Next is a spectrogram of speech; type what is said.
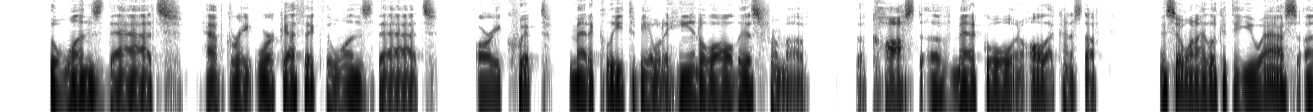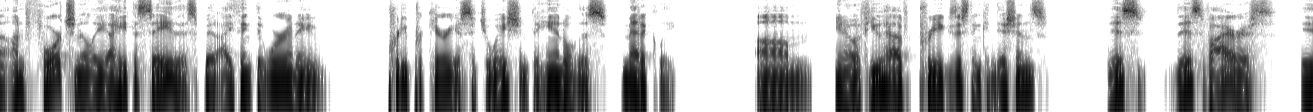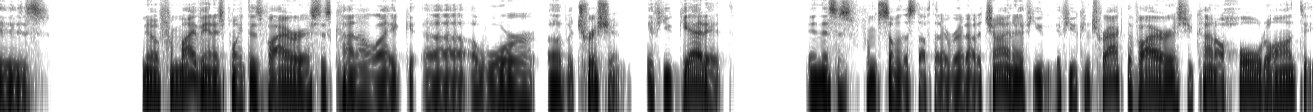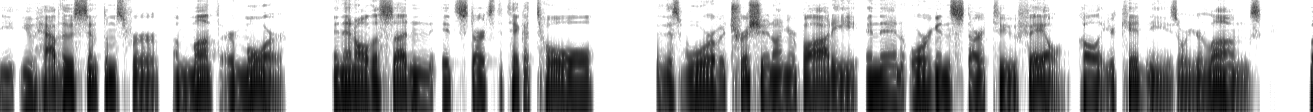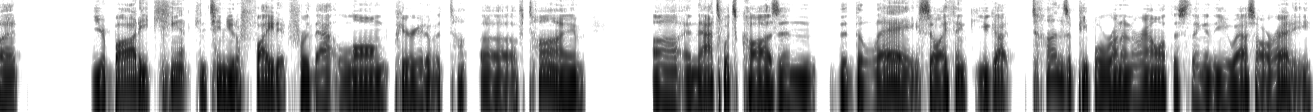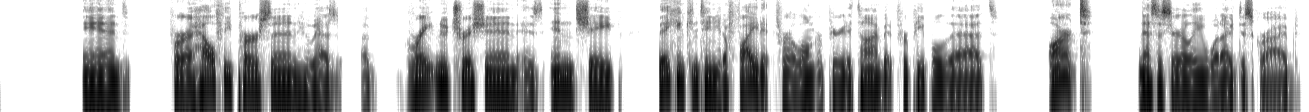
the ones that have great work ethic the ones that are equipped medically to be able to handle all this from a the cost of medical and all that kind of stuff. And so when I look at the US, uh, unfortunately, I hate to say this, but I think that we're in a pretty precarious situation to handle this medically. Um, you know, if you have pre-existing conditions, this this virus is you know, from my vantage point, this virus is kind of like uh, a war of attrition. If you get it, and this is from some of the stuff that I've read out of China, if you if you contract the virus, you kind of hold on to you, have those symptoms for a month or more, and then all of a sudden it starts to take a toll, this war of attrition on your body, and then organs start to fail. Call it your kidneys or your lungs, but your body can't continue to fight it for that long period of a t- uh, of time, uh, and that's what's causing the delay. So I think you got tons of people running around with this thing in the U.S. already, and for a healthy person who has a great nutrition, is in shape, they can continue to fight it for a longer period of time. But for people that aren't necessarily what I described,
